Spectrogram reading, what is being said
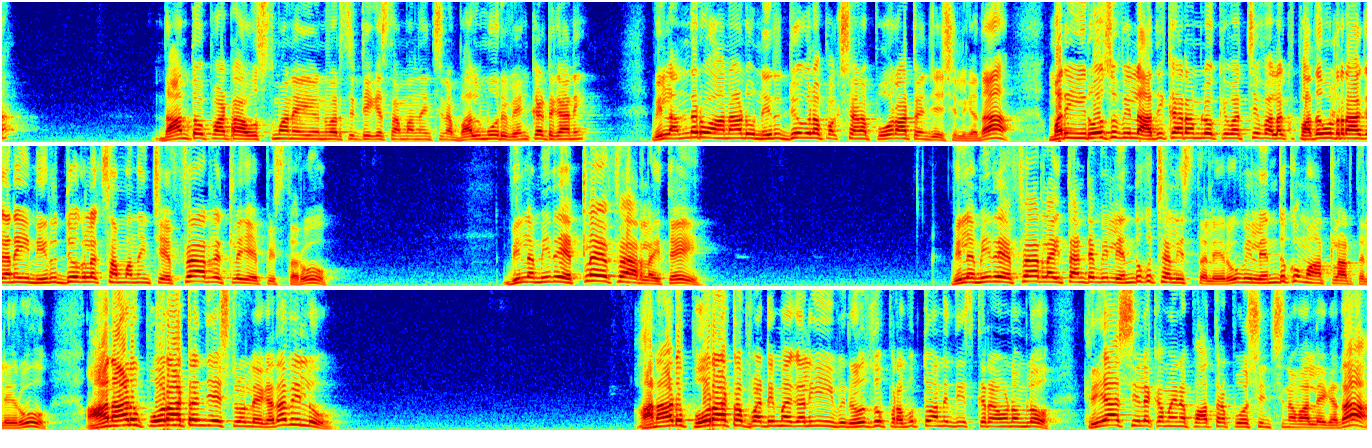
దాంతోపాటు ఆ ఉస్మానియా యూనివర్సిటీకి సంబంధించిన బల్మూరి వెంకట్ కానీ వీళ్ళందరూ ఆనాడు నిరుద్యోగుల పక్షాన పోరాటం చేసిరు కదా. మరి ఈరోజు వీళ్ళు అధికారంలోకి వచ్చి వాళ్ళకు పదవులు రాగానే ఈ నిరుద్యోగులకు సంబంధించి ఎఫ్ఐఆర్లు ఎట్లా చేపిస్తారు? వీళ్ళ మీద ఎట్లా ఎఫ్ఐఆర్లు అవుతాయి వీళ్ళ మీద ఎఫ్ఐఆర్లు అయితే అంటే వీళ్ళు ఎందుకు చలిస్తలేరు? వీళ్ళు ఎందుకు మాట్లాడతలేరు? ఆనాడు పోరాటం చేసిన వాళ్ళే కదా వీళ్ళు. ఆనాడు పోరాట పటిమ కలిగి ఈ రోజు ప్రభుత్వాన్ని తీసుకురావడంలో క్రియాశీలకమైన పాత్ర పోషించిన వాళ్ళే కదా.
